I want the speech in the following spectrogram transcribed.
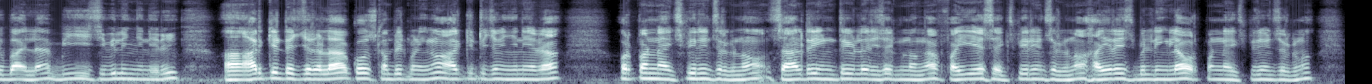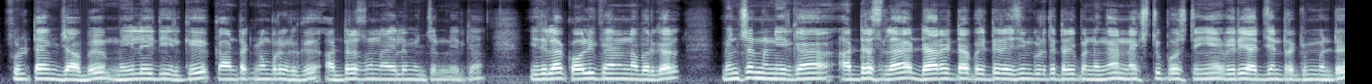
துபாயில் பிஇ சிவில் இன்ஜினியரிங் ஆர்கிடெக்சரெல்லாம் கோர்ஸ் கம்ப்ளீட் பண்ணிக்கணும். ஆர்கிடெக்சர் இன்ஜினியராக ஒர்க் பண்ண எக்ஸ்பீரியன்ஸ் இருக்கணும். சேல்ரி இன்டர்வியூவில் டிசைட் பண்ணுவாங்க. ஃபைவ் இயர்ஸ் எக்ஸ்பீரியன்ஸ் இருக்கணும். ஹை ரைஸ் பில்டிங்கில் ஒர்க் பண்ண எக்ஸ்பீரியன்ஸ் இருக்கணும். Full time job mail ID இருக்குது கான்டாக்ட் நம்பரும் இருக்குது அட்ரஸும் நான் இதில் மென்ஷன் பண்ணியிருக்கேன். இதில் குவாலிஃபையான நபர்கள் மென்ஷன் பண்ணியிருக்கேன். அட்ரஸில் டேரெக்டாக போயிட்டு ரெசியூம் கொடுத்து ட்ரை பண்ணுங்கள் next posting very urgent requirement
